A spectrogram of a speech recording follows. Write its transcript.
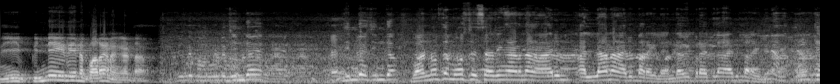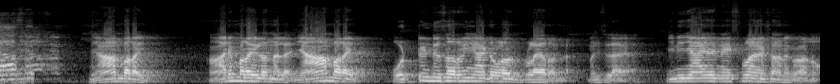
നീ പിന്നെ ഇതിനെ പറയണം കേട്ടോ. ജിൻഡോ ജിൻഡോ one of the most deserving ആണെന്ന് ആരും അല്ലാന്ന് ആരും പറയില്ല. എന്റെ അഭിപ്രായത്തിൽ ആരും പറയില്ല. ഞാൻ പറയും. ആരും പറയില്ലെന്നല്ല ഞാൻ പറയും. ഒട്ടും ഡിസർവിംഗ് ആയിട്ടുള്ള ഒരു പ്ലെയർ അല്ല. മനസ്സിലായ? ഇനി ഞാൻ ഇതിന് എക്സ്പ്ലനേഷൻ നിനക്ക് വേണോ?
